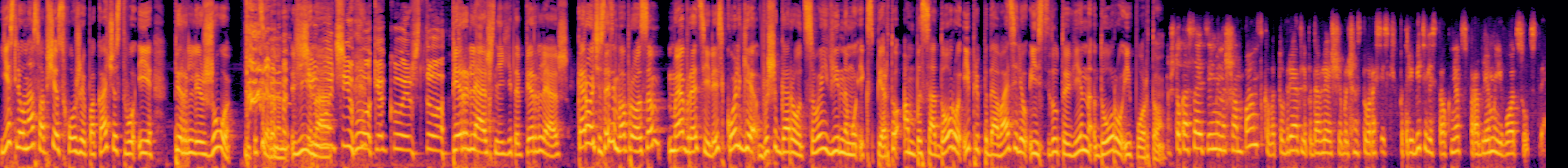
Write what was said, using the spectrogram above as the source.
Есть ли у нас вообще схожие по качеству и перлежу термин. Вина. Чего-чего? Какое что? Перляж, Никита, перляж. Короче, с этим вопросом мы обратились к Ольге Вышегородцевой, винному эксперту, амбассадору и преподавателю Института вин Дору и Порту. Что касается именно шампанского, то вряд ли подавляющее большинство российских потребителей столкнется с проблемой его отсутствия.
